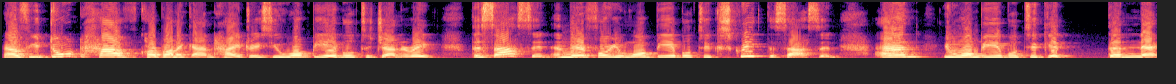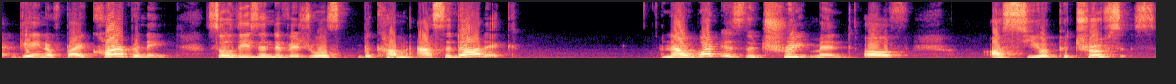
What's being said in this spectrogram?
Now, if you don't have carbonic anhydrase, you won't be able to generate this acid, and therefore you won't be able to excrete this acid, and you won't be able to get the net gain of bicarbonate. So these individuals become acidotic. Now, what is the treatment of osteopetrosis?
